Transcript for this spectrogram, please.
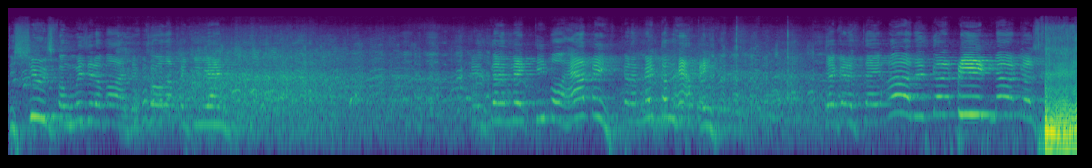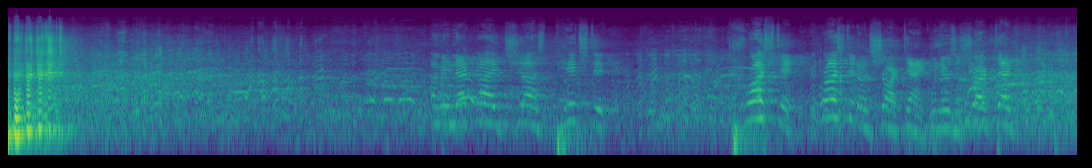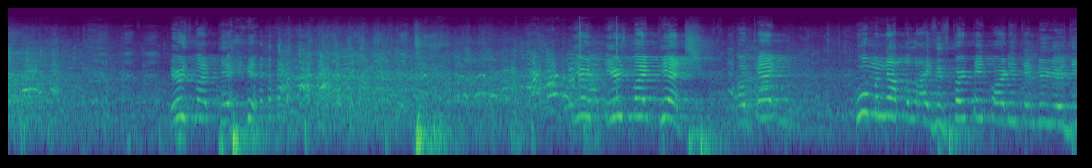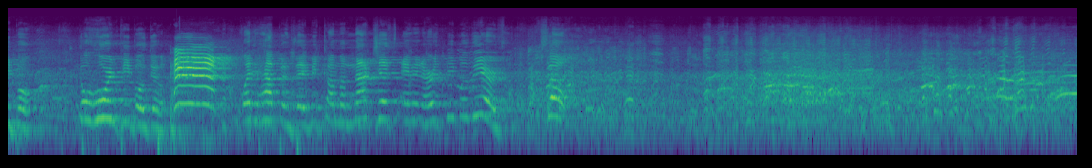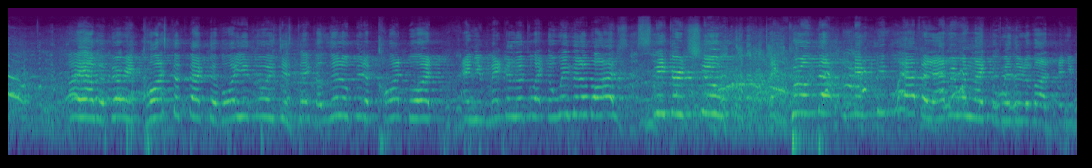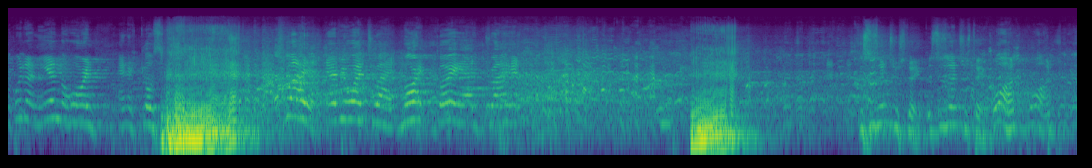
the shoes from Wizard of Oz that curl up at the end. It's gonna make people happy. It's gonna make them happy. They're gonna say, oh, there's gonna be, no, it goes. I mean, that guy just pitched it, crushed it, crushed it on Shark Tank when there's a Shark Tank. Here's my pitch. Here, here's my pitch, okay? Who monopolizes birthday parties and New Year's people? The horn people do. What happens? They become obnoxious and it hurts people's ears. So, A very cost-effective. All you do is just take a little bit of cardboard and you make it look like the Wizard of Oz sneaker shoe that curls up and make people happy. Everyone like the Wizard of Oz. And you put it on here in the horn and it goes. try it. Everyone try it. Mark, go ahead, try it. This is interesting. This is interesting. Go on, go on.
